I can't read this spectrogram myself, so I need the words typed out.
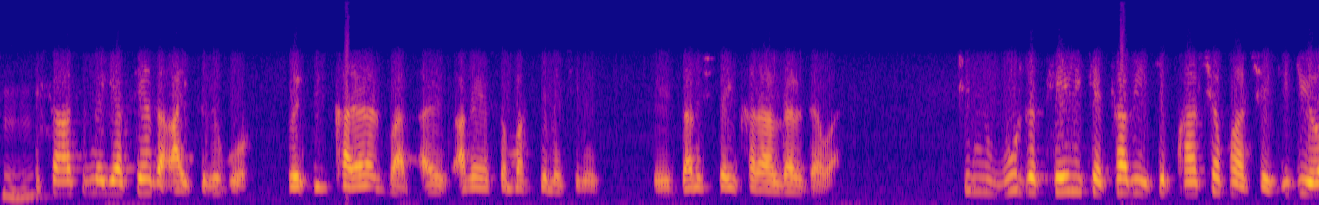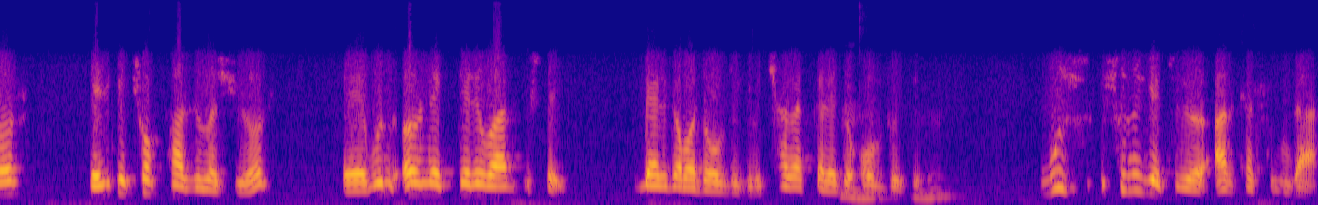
Hı hı. Esasında yasaya da aykırı bu. Böyle karar var. Anayasa Mahkemesi'nin e, Danıştay kararları da var. Şimdi burada tehlike tabii ki parça parça gidiyor tehlike çok fazlalaşıyor. E, bunun örnekleri var işte Bergama'da olduğu gibi, Çanakkale'de hı hı. olduğu gibi. Bu şunu getiriyor arkasında.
